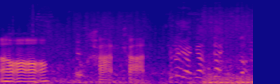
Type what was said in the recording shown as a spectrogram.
เอาเอาเอาเอาโอ้ขาดขาด Come here, I gotta tell you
